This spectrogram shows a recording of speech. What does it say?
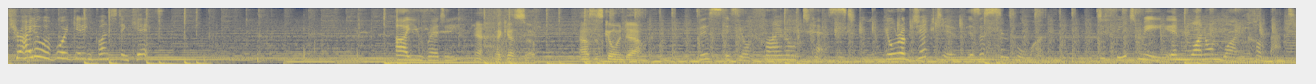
Try to avoid getting punched and kicked. Are you ready? Yeah, I guess so. How's this going down? This is your final test. Your objective is a simple one. Defeat me in one-on-one combat.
